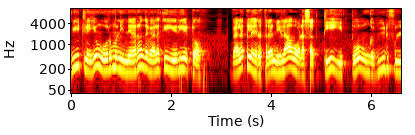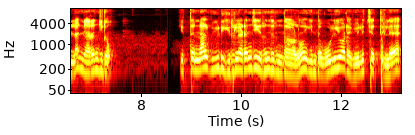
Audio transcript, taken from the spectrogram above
வீட்லேயும் ஒரு மணி நேரம் அந்த விளக்கு எரியட்டும். விளக்கில் இருக்கிற நிலாவோட சக்தி இப்போது உங்கள் வீடு ஃபுல்லாக நிறைஞ்சிடும். இத்தனை நாள் வீடு இருளடைஞ்சு இருந்திருந்தாலும் இந்த ஒளியோட வெளிச்சத்தில்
